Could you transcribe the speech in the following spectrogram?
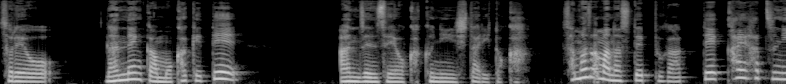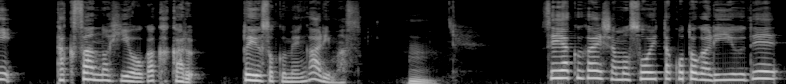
それを何年間もかけて安全性を確認したりとか、様々なステップがあって開発にたくさんの費用がかかるという側面があります。うん。製薬会社もそういったことが理由で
